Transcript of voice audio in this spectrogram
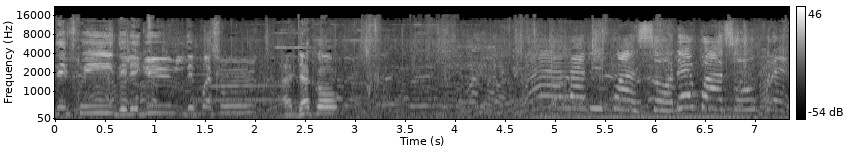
Des fruits, des légumes, des poissons. Ah, d'accord. Voilà des poissons, des poissons frais.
